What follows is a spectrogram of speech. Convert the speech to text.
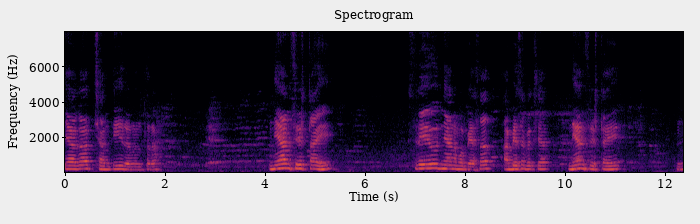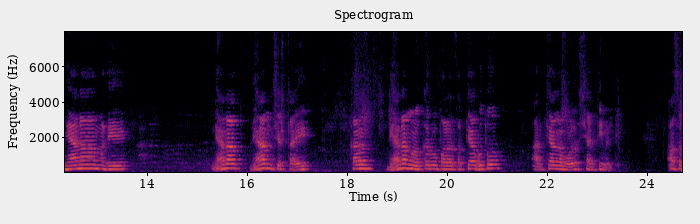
त्यागात शांती रनंतर ज्ञान श्रेष्ठ आहे. श्रेय ज्ञानम अभ्यासात अभ्यासापेक्षा ज्ञान श्रेष्ठ आहे. ज्ञानामध्ये ध्यानात ध्यान श्रेष्ठ आहे. कारण ध्यानामुळं कर्मफलाचा त्याग होतो आणि त्यागामुळं शांती मिळते. असं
